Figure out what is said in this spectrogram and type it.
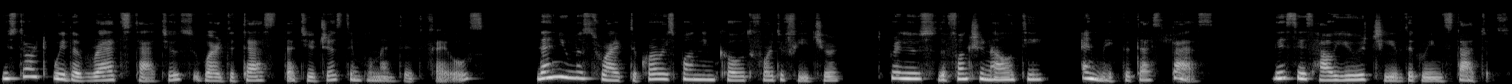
You start with a red status where the test that you just implemented fails. Then you must write the corresponding code for the feature to produce the functionality and make the test pass. This is how you achieve the green status.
